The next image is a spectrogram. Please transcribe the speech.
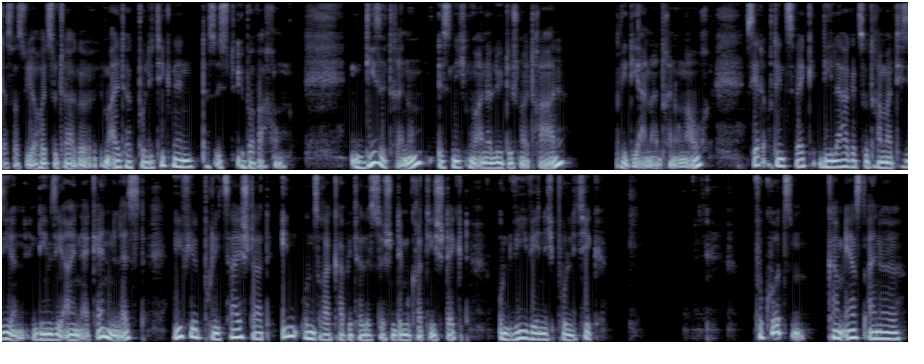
das, was wir heutzutage im Alltag Politik nennen, das ist Überwachung. Diese Trennung ist nicht nur analytisch neutral, wie die anderen Trennungen auch. Sie hat auch den Zweck, die Lage zu dramatisieren, indem sie einen erkennen lässt, wie viel Polizeistaat in unserer kapitalistischen Demokratie steckt und wie wenig Politik. kurzem kam erst eine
